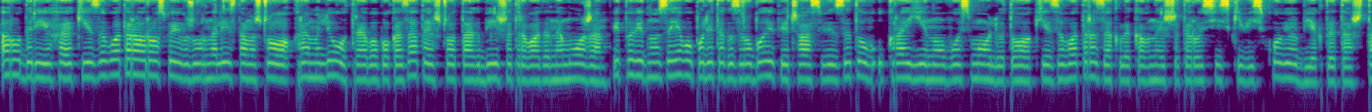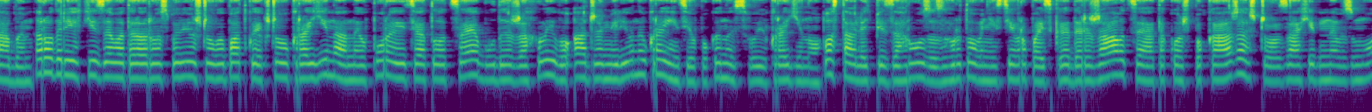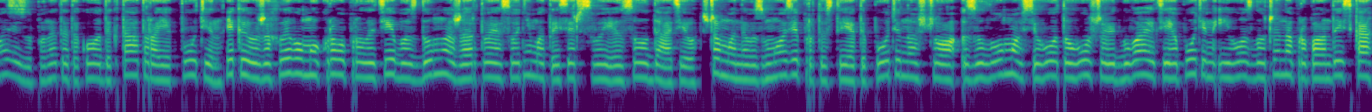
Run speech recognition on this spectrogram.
Родеріг Кізевотер розповів журналістам, що Кремлю треба показати, що так більше тривати не може. Відповідну заяву політик зробив під час візиту в Україну 8 лютого. Кізевотер закликав нищити російські військові об'єкти та штаби. Родеріг Кізевотер розповів, що у випадку, якщо Україна не впорається, то це буде жахливо, адже мільйони українців покинуть свою країну, поставлять під загрозу згуртованість європейських держав. Це також покаже, що захід не в змозі зупинити такого диктатора диктатора, як Путін, який у жахливому кровопролитті бездумно жертвує сотнями тисяч своїх солдатів. Що ми не в змозі протистояти Путіну, що злома всього того, що відбувається, є Путін і його злочинна пропагандистська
